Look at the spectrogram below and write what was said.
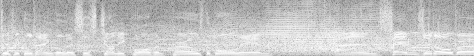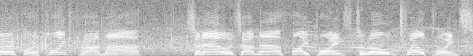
Difficult angle this as Johnny Corvin curls the ball in and sends it over for a point for Armagh. So now it's Armagh five points, Tyrone 12 points.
